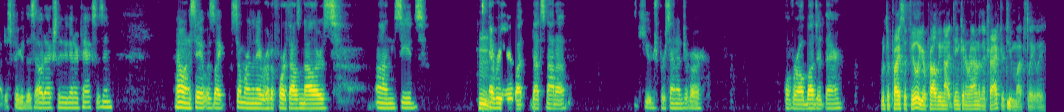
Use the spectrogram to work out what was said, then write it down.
I just figured this out. Actually, we got our taxes in. I want to say it was like somewhere in the neighborhood of four thousand dollars on seeds Hmm. every year, but that's not a huge percentage of our overall budget there. With the price of fuel, you're probably not dinking around in the tractor too much lately.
